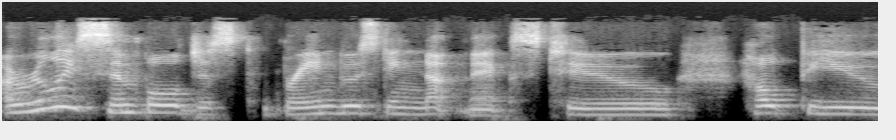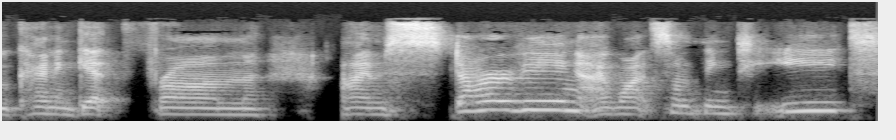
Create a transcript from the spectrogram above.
a really simple, just brain boosting nut mix to help you kind of get from I'm starving, I want something to eat,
